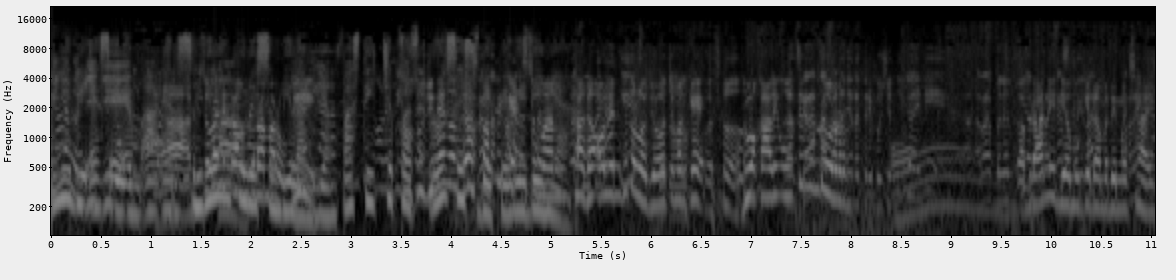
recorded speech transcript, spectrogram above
hanya di E SEMAR 99 yang pasti cepat proses DPWD-nya. kagak olin gitu loh Jo, cuman kayak dua kali ulti mundur. Gak berani dia mungkin sama damage high.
